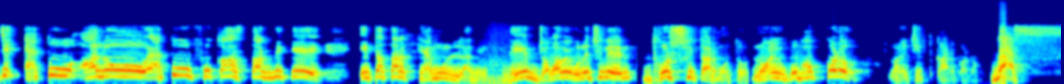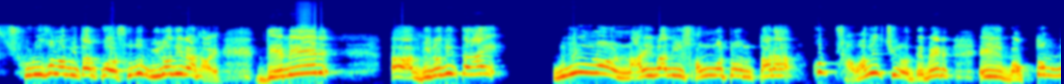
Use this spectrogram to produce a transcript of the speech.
যে এত আলো, এত ফোকাস তার দিকে, এটা তার কেমন লাগে? দেব জবাবে বলেছিলেন, ধর্ষিতার মতো। নয় উপভোগ করো, নয় চিৎকার করো। ব্যাস, শুরু হলো বিতর্ক, শুধু বিরোধীরা নয়, দেবের বিরোধিতায় বিভিন্ন নারীবাদী সংগঠন, তারা খুব স্বাভাবিক ছিল। দেবের এই বক্তব্য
